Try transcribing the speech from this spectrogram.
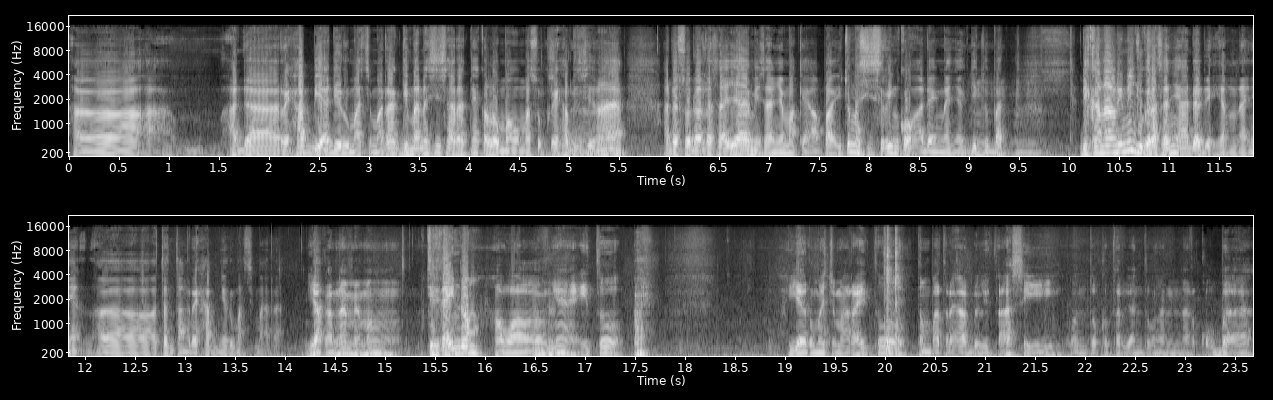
eh, ada rehab ya di rumah Cemara gimana sih syaratnya kalau mau masuk Masuk rehab di sana ada saudara saya misalnya pakai apa itu masih sering kok ada yang nanya gitu Hmm, Pat hmm. di kanal ini juga rasanya ada deh yang nanya eh, tentang rehabnya rumah Cemara Ya karena memang ceritain dong awalnya Mhm. itu ya Rumah Cemara itu tempat rehabilitasi untuk ketergantungan narkoba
